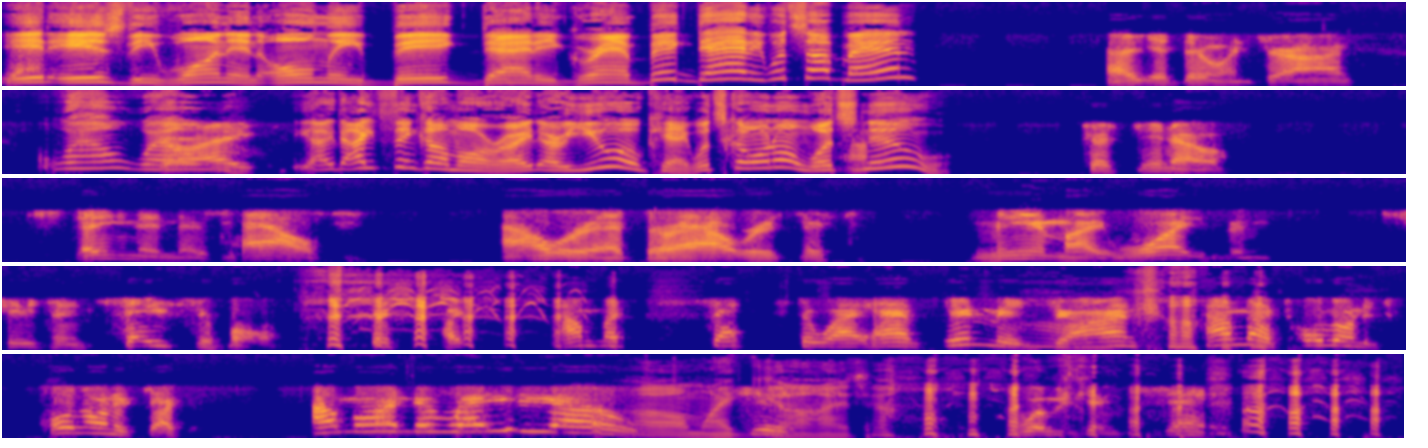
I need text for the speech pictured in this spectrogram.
It is the one and only Big Daddy Graham. Big Daddy, what's up, man? How you doing, John? Well, well, right? I, I think I'm all right. Are you okay? What's going on? What's Uh, new? Just you know, staying in this house hour after hour is just me and my wife, and she's insatiable. Just like, how much sex do I have in me, John? God. How much? Hold on, hold on a second. I'm on the radio. Oh my. God! Oh my Woman's God. insane.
